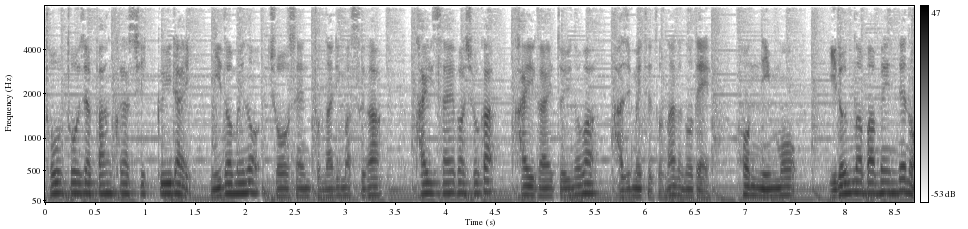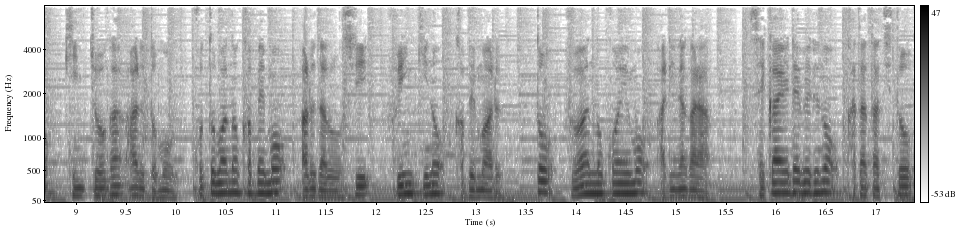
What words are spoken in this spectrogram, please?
TOTO ジャパンクラシック以来2度目の挑戦となりますが、開催場所が海外というのは初めてとなるので、本人もいろんな場面での緊張があると思う。言葉の壁もあるだろうし、雰囲気の壁もある。と不安の声もありながら、世界レベルの方たちと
